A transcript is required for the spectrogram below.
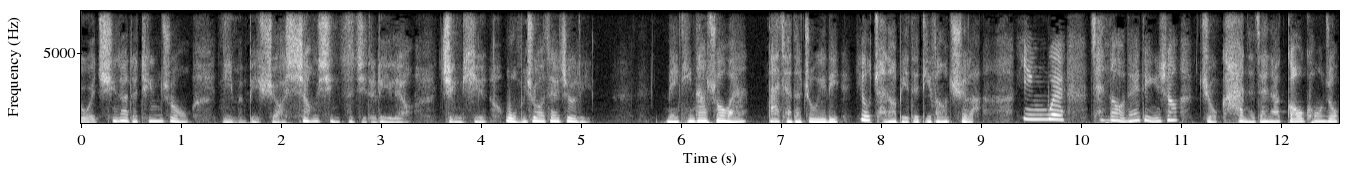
各位亲爱的听众，你们必须要相信自己的力量。今天我们就要在这里。没听他说完，大家的注意力又转到别的地方去了，因为在脑袋顶上就看着在那高空中，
